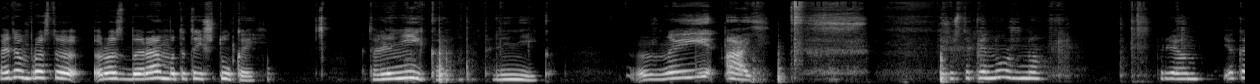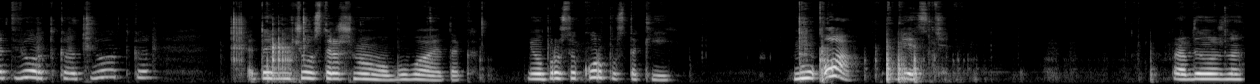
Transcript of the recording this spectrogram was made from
Поэтому просто разбираем вот этой штукой. Это линейка. Это линейка. Нужно и... Ай! Щось таке нужно. Прям як отвертка, отвертка. Это ничего страшного, бывает так. У него просто корпус такий. Ну, о! Есть. Правда, нужно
